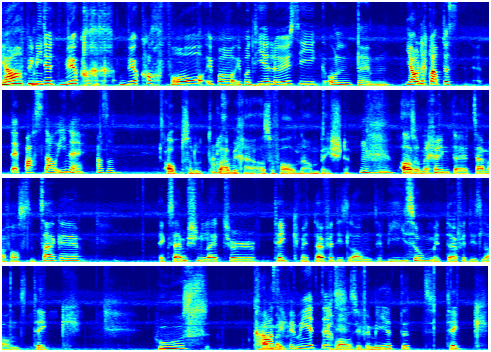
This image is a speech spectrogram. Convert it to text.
ja, bin ich dort wirklich, wirklich froh über, über diese Lösung. Und ähm, ja, und ich glaube, das der passt auch rein. Also, absolut, Also. glaube ich auch. Also vor allem am besten. mhm. Also, wir können äh, zusammenfassend sagen, Exemption Letter, Tick, wir dürfen ins Land, Visum, wir dürfen ins Land, Tick, Haus, quasi vermietet. quasi vermietet, Tick.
